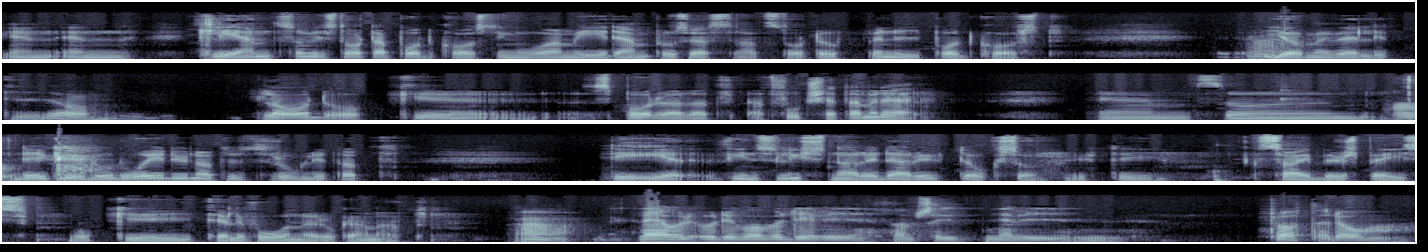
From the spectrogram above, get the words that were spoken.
en, en klient som vill starta podcasting och vara med i den processen att starta upp en ny podcast gör mig väldigt ja, glad och eh, sporrad att, att fortsätta med det här. Ehm, så det är kul och då är det ju naturligtvis roligt att det är, finns lyssnare där ute också, ute i cyberspace och i telefoner och annat. Mm. Nej, och, och det var väl det vi, som sagt, när vi pratade om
